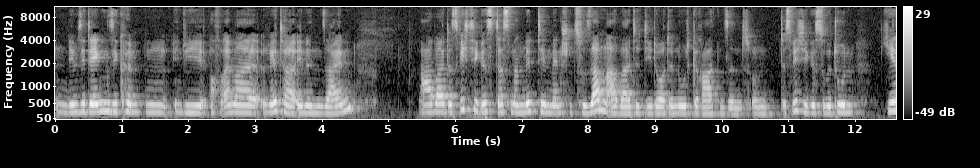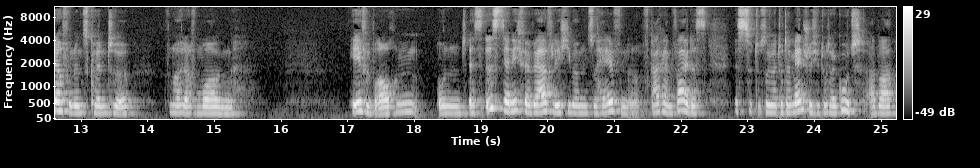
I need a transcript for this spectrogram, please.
indem sie denken, sie könnten irgendwie auf einmal RetterInnen sein aber das Wichtige ist, dass man mit den Menschen zusammenarbeitet, die dort in Not geraten sind. Und das Wichtige ist zu betonen, jeder von uns könnte von heute auf morgen Hilfe brauchen. Und es ist ja nicht verwerflich, jemandem zu helfen. Auf gar keinen Fall. Das ist sogar total menschlich und total gut. Aber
